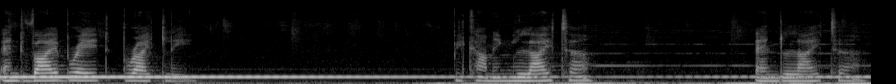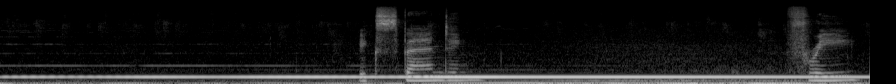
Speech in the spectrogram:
and vibrate brightly, becoming lighter and lighter, expanding, free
